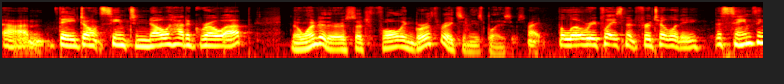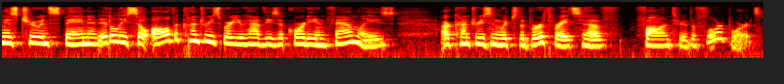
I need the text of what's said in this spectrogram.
um, they don't seem to know how to grow up. No wonder there are such falling birth rates in these places. Right, below replacement fertility. The same thing is true in Spain and Italy. So, all the countries where you have these accordion families are countries in which the birth rates have fallen through the floorboards.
